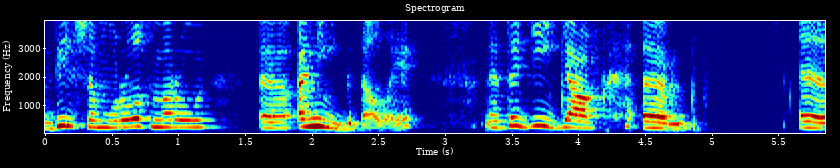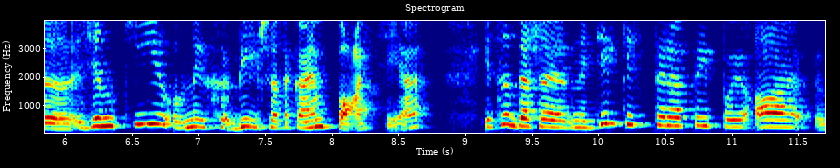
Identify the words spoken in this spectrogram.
більшому розміру амігдали. Тоді як е, е, жінки, в них більша така емпатія. І це навіть не тільки стереотипи, а е,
